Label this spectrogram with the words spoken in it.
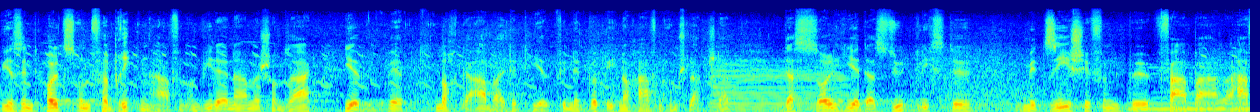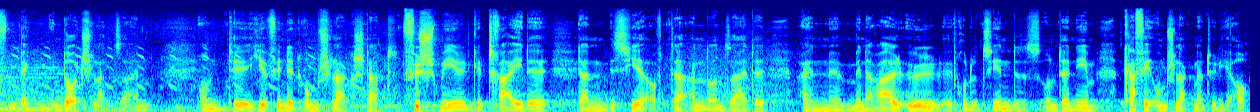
Wir sind Holz- und Fabrikenhafen und wie der Name schon sagt, hier wird noch gearbeitet, hier findet wirklich noch Hafenumschlag statt. Das soll hier das südlichste mit Seeschiffen befahrbare Hafenbecken in Deutschland sein. Und äh, hier findet Umschlag statt, Fischmehl, Getreide. Dann ist hier auf der anderen Seite ein äh, Mineralöl produzierendes Unternehmen, Kaffeeumschlag natürlich auch.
